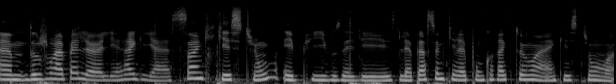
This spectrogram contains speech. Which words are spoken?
Euh, donc je vous rappelle euh, les règles, il y a cinq questions et puis vous allez la personne qui répond correctement à la question euh,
